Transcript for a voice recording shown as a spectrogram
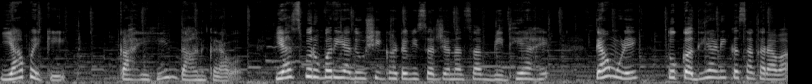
यापैकी काहीही दान करावं. याचबरोबर या दिवशी घटविसर्जनाचा विधी आहे. त्यामुळे तो कधी आणि कसा करावा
